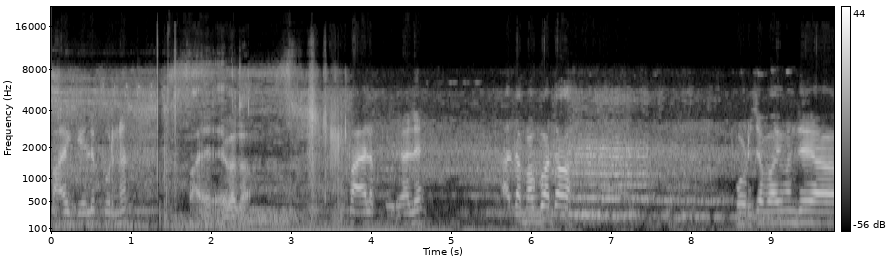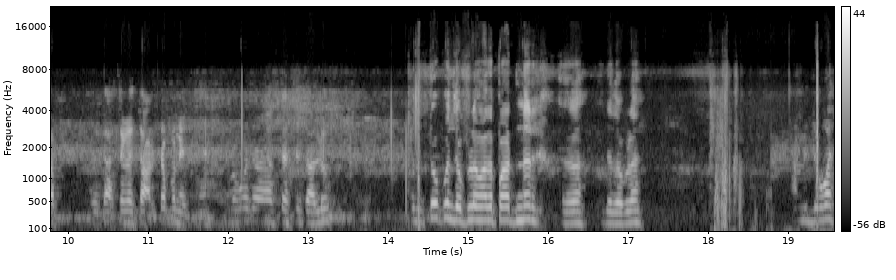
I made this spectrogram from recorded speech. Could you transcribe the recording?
पाय गेले पूर्ण. पाय बघा. पायाला पुढे आले. आता बघू आता. पुढच्या बाई म्हणजे जास्त काही चालता पण येत नाही तसं चालू. तो पण झोपला माझा पार्टनर ते झोपला. आम्ही दोघंच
